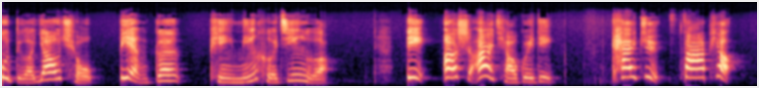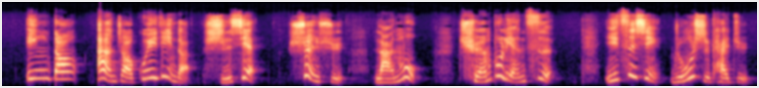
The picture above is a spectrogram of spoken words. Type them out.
不得要求变更品名和金额。第二十二条规定，开具发票应当按照规定的时限、顺序、栏目全部连次、一次性如实开具，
